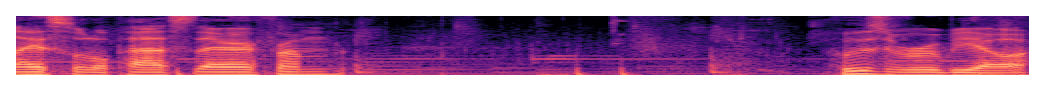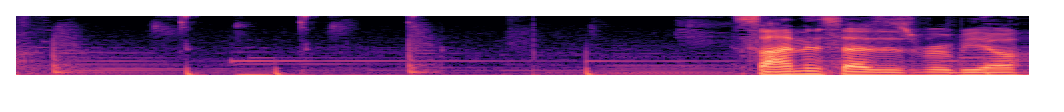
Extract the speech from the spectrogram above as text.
Nice little pass there from who's Rubio? Simon says it's Rubio.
